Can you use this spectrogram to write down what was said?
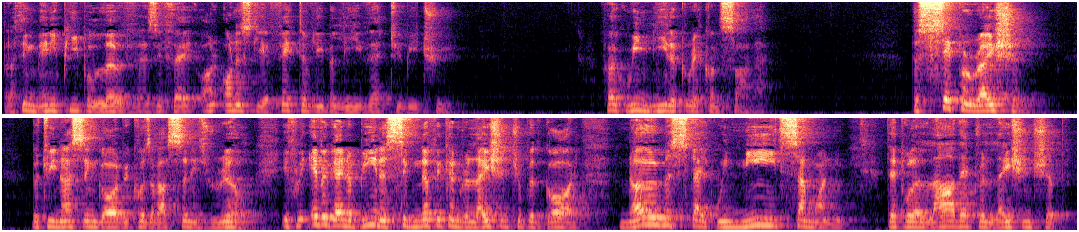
But I think many people live as if they honestly, effectively believe that to be true. Folk, we need a reconciler. The separation between us and God because of our sin is real. If we're ever going to be in a significant relationship with God, no mistake, we need someone that will allow that relationship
